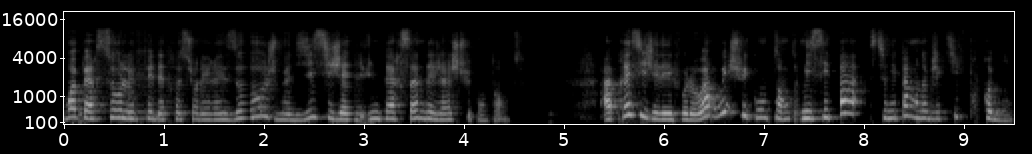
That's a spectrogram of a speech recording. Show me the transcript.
moi perso, le fait d'être sur les réseaux, je me dis, si j'aide une personne, déjà, je suis contente. Après, si j'ai des followers, oui, je suis contente, mais c'est pas, ce n'est pas mon objectif premier.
